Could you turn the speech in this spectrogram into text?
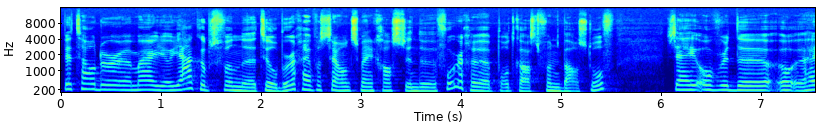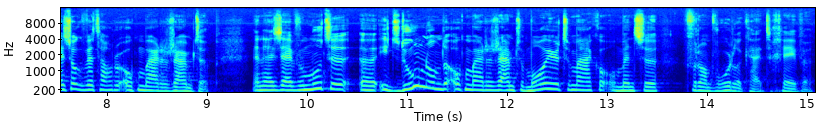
Wethouder Mario Jacobs van eh, Tilburg, hij was trouwens mijn gast in de vorige podcast van Bouwstof, zei over de. hij is ook wethouder openbare ruimte. En hij zei: We moeten eh, iets doen om de openbare ruimte mooier te maken, om mensen verantwoordelijkheid te geven.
